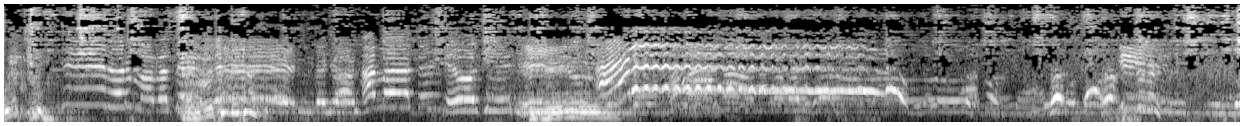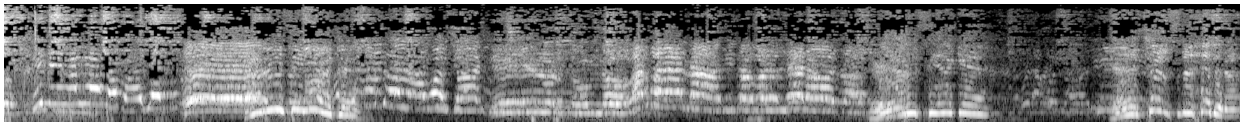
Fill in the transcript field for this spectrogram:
Watu. Harusi Helsiaga. Hechas na hedera.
